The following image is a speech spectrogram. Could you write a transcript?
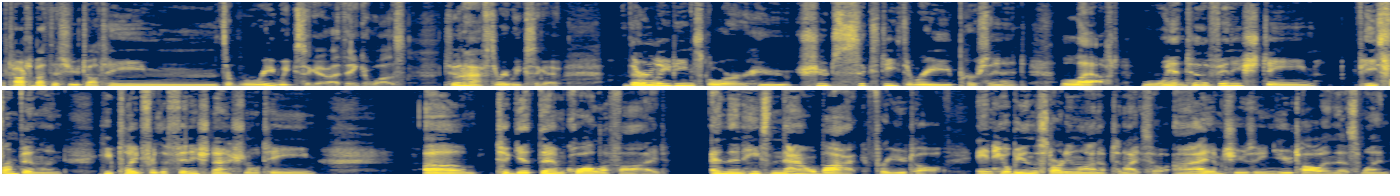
I talked about this Utah team three weeks ago, I think it was. Two and a half, three weeks ago. Their leading scorer, who shoots 63% left, went to the Finnish team. He's from Finland. He played for the Finnish national team um, to get them qualified. And then he's now back for Utah and he'll be in the starting lineup tonight. So I am choosing Utah in this one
